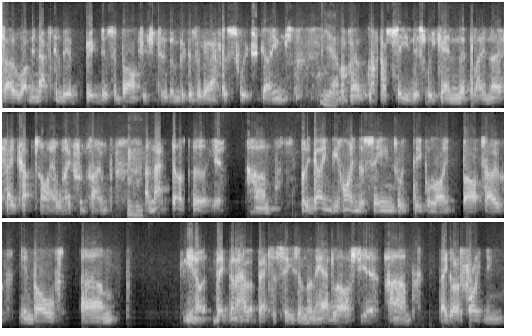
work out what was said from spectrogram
So I mean that's going to be a big disadvantage to them because they're going to have to switch games. Yeah, like I, like I see this weekend they're playing the FA Cup tie away from home, mm-hmm. and that does hurt you. Um, but again, behind the scenes with people like Bartow involved, um, you know, they're going to have a better season than they had last year. Um, they got a frightening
